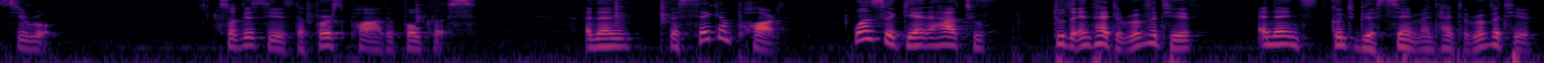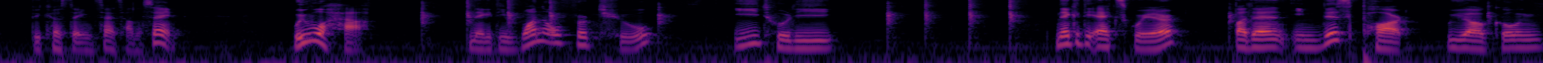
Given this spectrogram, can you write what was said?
0. So this is the first part to focus. And then the second part, once again, I have to do the antiderivative, and then it's going to be the same antiderivative because the insides are the same. We will have negative 1 over 2 e to the negative x squared, but then in this part, we are going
